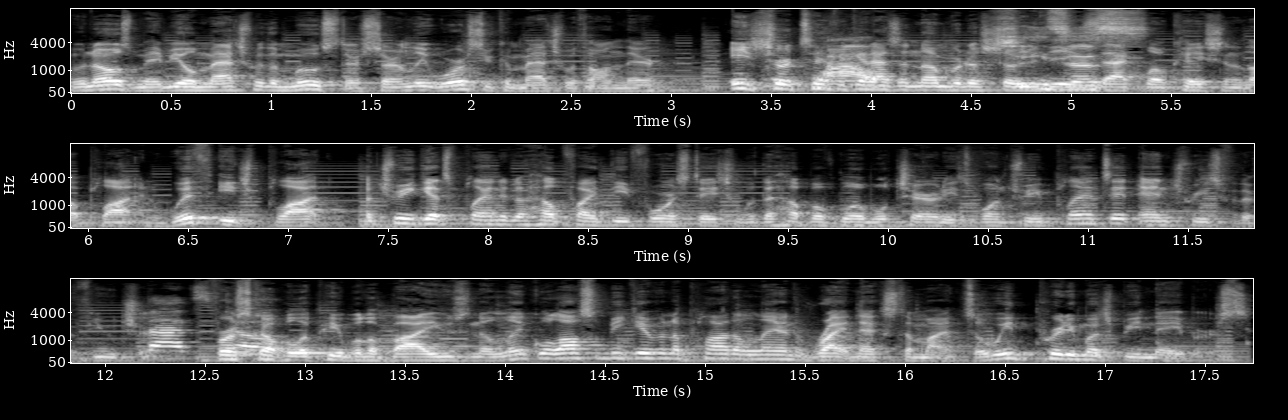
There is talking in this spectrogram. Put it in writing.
Who knows, maybe you'll match with a moose. There's certainly worse you can match with on there. Each certificate Wow. has a number to show you the exact location of the plot, and with each plot, a tree gets planted to help fight deforestation with the help of global charities One Tree Planted and Trees for the Future. That's First dope. couple of people to buy using the link will also be given a plot of land right next to mine, so we'd pretty much be neighbors.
